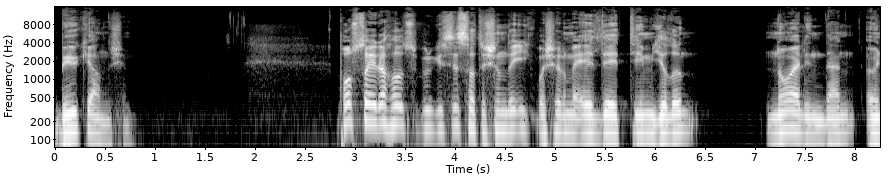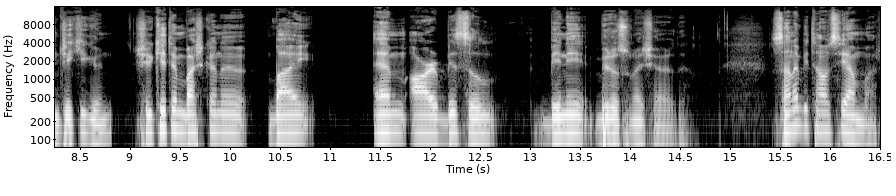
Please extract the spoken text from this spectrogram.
Büyük yanlışım. Posta ile halı süpürgesi satışında ilk başarımı elde ettiğim yılın Noel'inden önceki gün şirketin başkanı Bay M.R. Bissell beni bürosuna çağırdı. Sana bir tavsiyem var.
